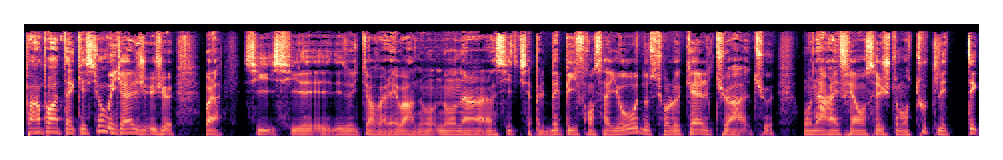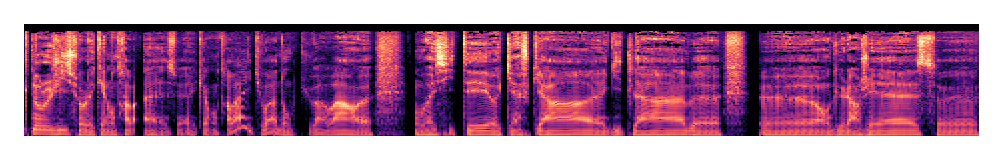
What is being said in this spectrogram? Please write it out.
par rapport à ta question, oui. Michael, je, je, voilà, si, si les auditeurs veulent aller voir, nous, nous on a un site qui s'appelle BPI France IO, sur lequel tu as, tu, on a référencé justement toutes les technologies sur lesquelles on, travaille, euh, sur lesquelles on travaille. Tu vois, donc tu vas avoir, euh, on va citer euh, Kafka, GitLab, AngularJS. Euh,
